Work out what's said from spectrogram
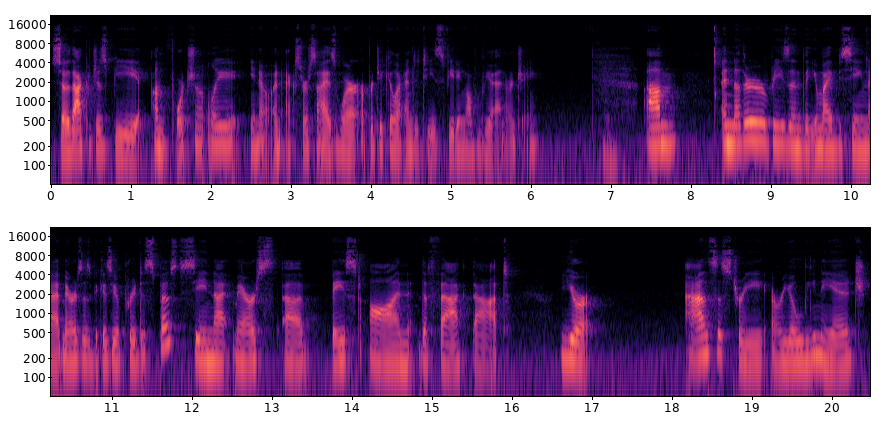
so that could just be unfortunately you know an exercise where a particular entity is feeding off of your energy. Um, another reason that you might be seeing nightmares is because you're predisposed to seeing nightmares uh, based on the fact that your ancestry or your lineage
